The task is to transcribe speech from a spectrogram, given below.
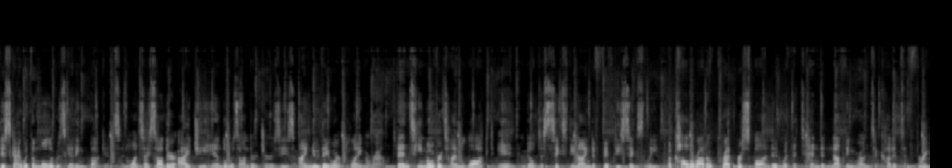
This guy with the mullet was getting buckets, and once I saw their IG handle was on their jerseys, I knew they weren't playing around. Then Team Overtime locked in and built a 69 to 56 lead, but Colorado Prep responded with a 10 to nothing run to cut it to 3.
